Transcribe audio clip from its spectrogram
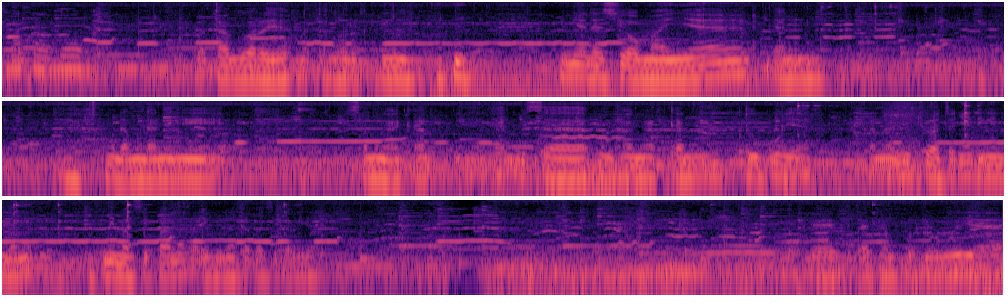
Batagor. Batagor ya. Batagor kering ini ada siomaynya dan mudah-mudahan ini bisa ya, bisa menghangatkan tubuh ya. Karena ini cuacanya dingin banget. Ini masih panas ibu nada pasti kalian oke kita campur dulu ya.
